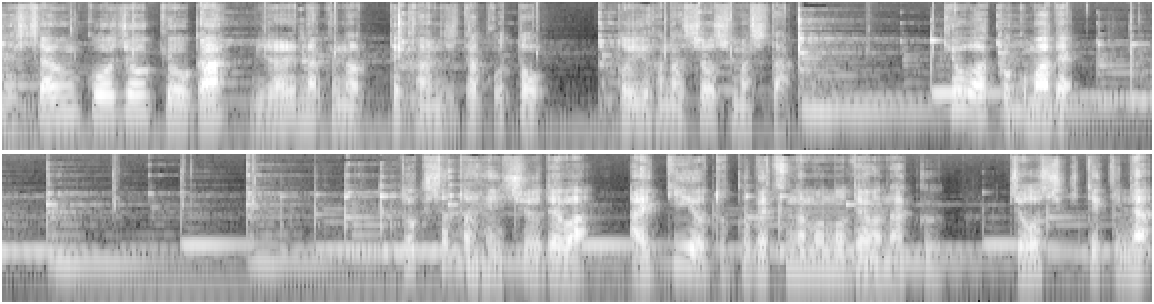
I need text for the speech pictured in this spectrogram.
列車運行状況が見られなくなって感じたことという話をしました今日はここまで読書と編集では IT を特別なものではなく常識的な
